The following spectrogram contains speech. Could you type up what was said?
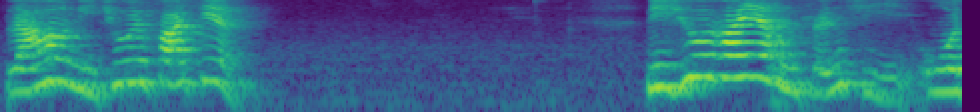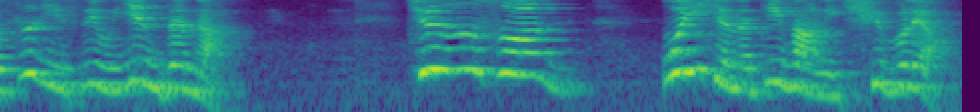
然后你就会发现，你就会发现很神奇。我自己是有验证的，就是说危险的地方你去不了，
